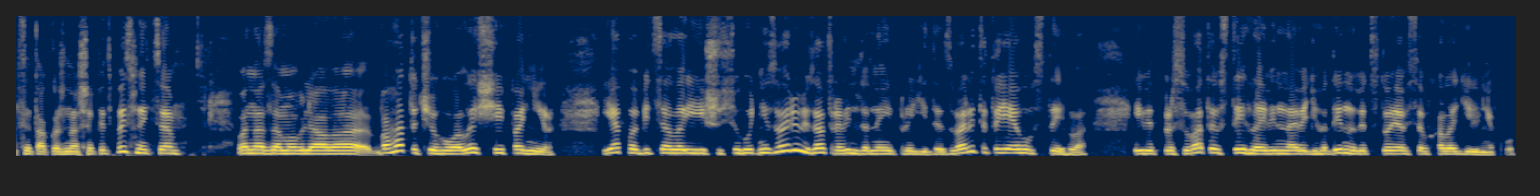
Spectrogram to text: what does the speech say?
Це також наша підписниця. Вона замовляла багато чого, але ще й панір. Я пообіцяла їй, що сьогодні зварю, і завтра він до неї приїде. Зварити, то я його встигла. І відпресувати встигла, і він навіть годину відстоявся в холодильнику.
